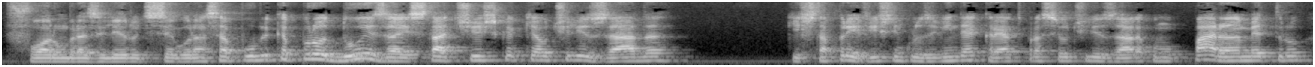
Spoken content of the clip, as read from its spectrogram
Fórum Brasileiro de Segurança Pública produz a estatística que é utilizada, que está prevista inclusive em decreto para ser utilizada como parâmetro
